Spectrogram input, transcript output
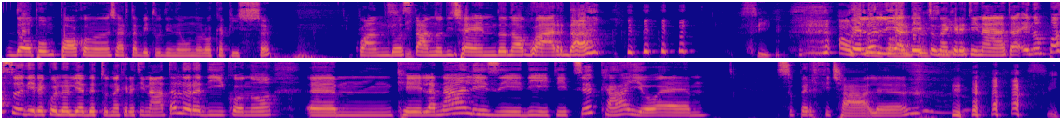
dopo un po' con una certa abitudine uno lo capisce. Quando sì. stanno dicendo no, guarda. Sì. quello lì ha detto sì. una cretinata e non posso dire quello lì ha detto una cretinata, allora dicono um, che l'analisi di Tizio e Caio è superficiale. sì.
